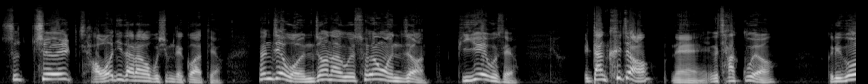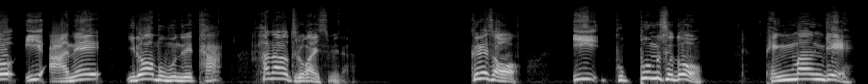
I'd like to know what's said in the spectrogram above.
수출 자원이다라고 보시면 될 것 같아요. 현재 원전하고 소형 원전 비교해 보세요. 일단 크죠? 네, 이거 작고요. 그리고 이 안에 이러한 부분들이 다 하나로 들어가 있습니다. 그래서 이 부품 수도 100만 개,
